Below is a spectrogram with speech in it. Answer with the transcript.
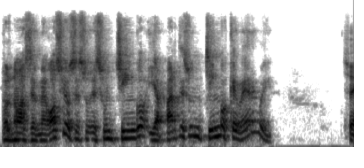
pues no va a ser negocios, eso es un chingo, y aparte es un chingo que ver, güey. Sí.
